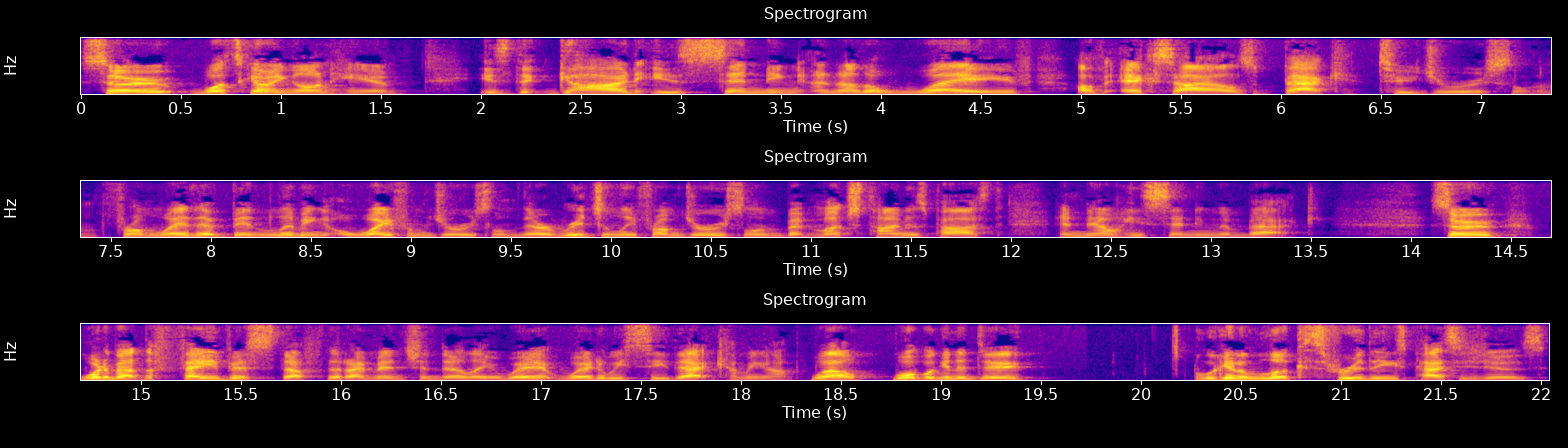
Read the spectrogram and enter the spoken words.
So, what's going on here is that God is sending another wave of exiles back to Jerusalem from where they've been living away from Jerusalem. They're originally from Jerusalem, but much time has passed and now He's sending them back. So, what about the favor stuff that I mentioned earlier? Where, where do we see that coming up? Well, what we're going to do, we're going to look through these passages,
